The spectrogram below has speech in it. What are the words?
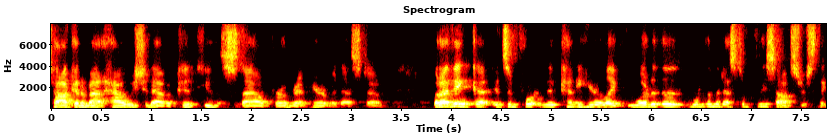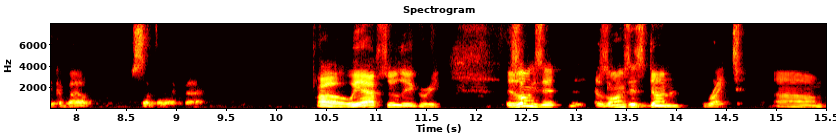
talking about how we should have a Cahoot style program here in Modesto. But I think uh, it's important to kind of hear like what do the what do the Modesto police officers think about something like that? Oh, we absolutely agree. As long as it as long as it's done right. Um,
